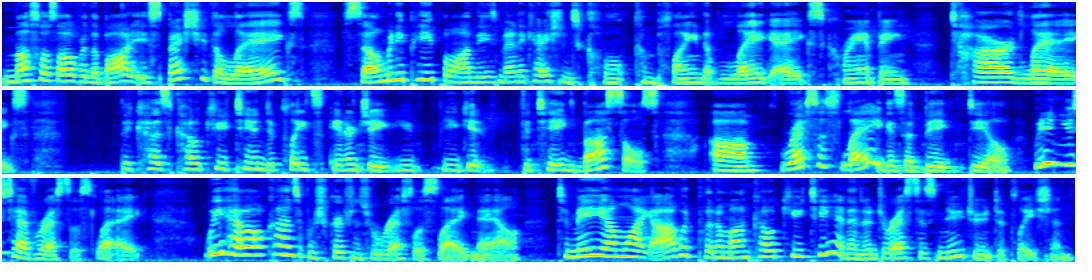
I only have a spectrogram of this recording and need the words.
muscles over the body, especially the legs. So many people on these medications cl- complain of leg aches, cramping, tired legs. Because CoQ10 depletes energy, you, you get fatigued muscles. Um, restless leg is a big deal. We didn't used to have restless leg. We have all kinds of prescriptions for restless leg now. To me, I'm like, I would put them on CoQ10 and address this nutrient depletion.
